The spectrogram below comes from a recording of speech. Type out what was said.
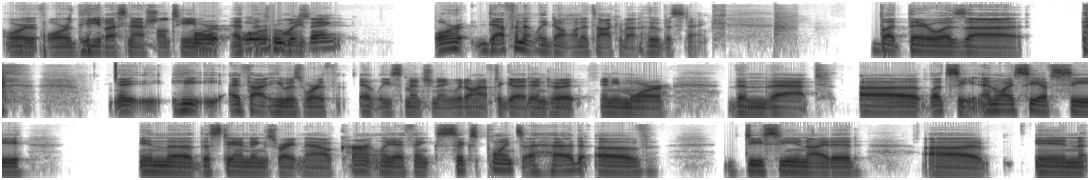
or or the U.S. national team or at or this who point. was or definitely don't want to talk about Hoobastank. But there was uh he I thought he was worth at least mentioning. We don't have to get into it any more than that. Uh let's see. NYCFC in the the standings right now, currently I think 6 points ahead of DC United uh in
